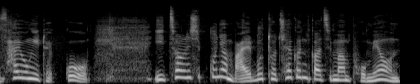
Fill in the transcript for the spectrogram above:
사용이 됐고 2019년 말부터 최근까지만 보면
